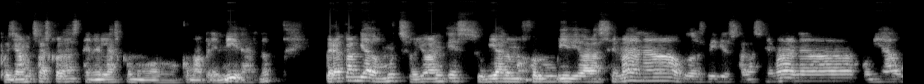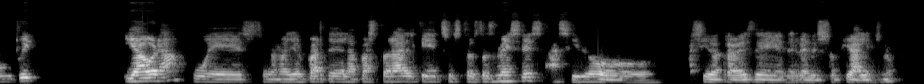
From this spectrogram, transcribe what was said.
pues ya muchas cosas tenerlas como, como aprendidas, ¿no? Pero ha cambiado mucho. Yo antes subía a lo mejor un vídeo a la semana o dos vídeos a la semana, ponía algún tweet. Y ahora, pues la mayor parte de la pastoral que he hecho estos dos meses ha sido, ha sido a través de, de redes sociales, ¿no?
